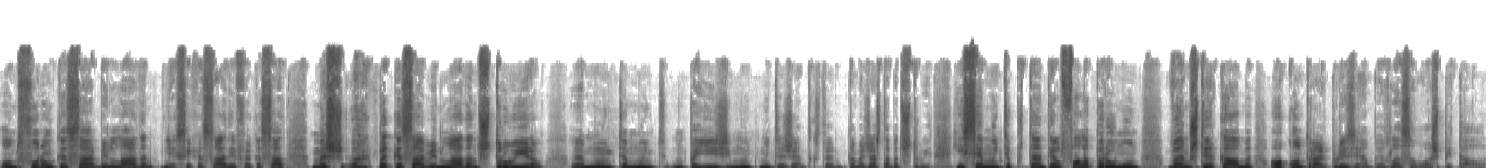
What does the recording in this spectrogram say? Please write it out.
onde foram caçar Bin Laden, tinha que ser caçado e foi caçado, mas uh, para caçar Bin Laden destruíram uh, muita, muito, um país e muito, muita gente, que também já estava destruído. Isso é muito importante. Ele fala para o mundo. Vamos ter calma. Ao contrário, por exemplo, em relação ao hospital,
